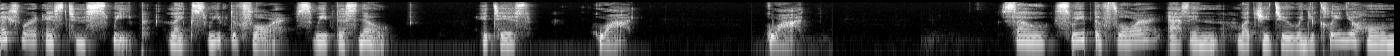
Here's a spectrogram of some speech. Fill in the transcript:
Next word is to sweep like sweep the floor sweep the snow it is กวาด กวาด so sweep the floor as in what you do when you clean your home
